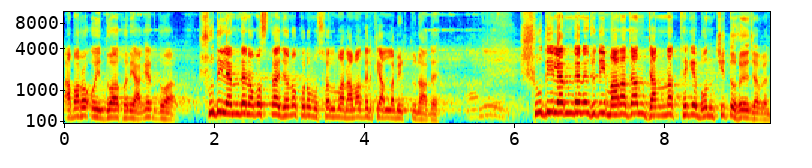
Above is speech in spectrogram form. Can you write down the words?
আবারও ওই দোয়া করি, আগের দোয়া। সুদি লেনদেন অবস্থায় যেন কোনো মুসলমান আমাদেরকে আল্লাহ মৃত্যু না দেয়। সুদি লেনদেনে যদি মারা যান, জান্নাত থেকে বঞ্চিত হয়ে যাবেন।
